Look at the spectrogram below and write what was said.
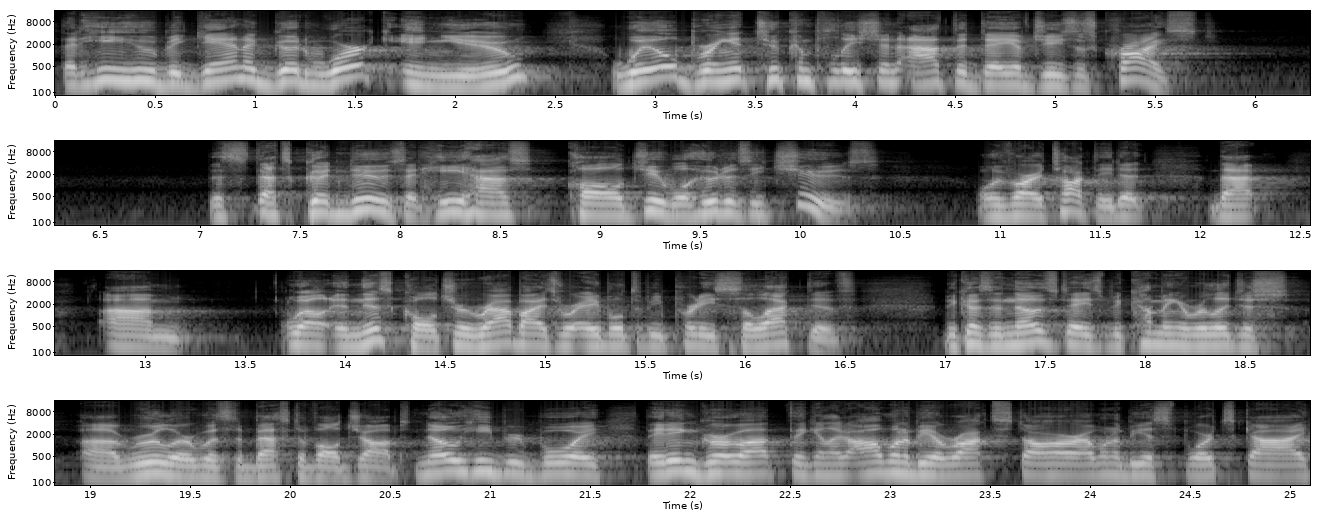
that he who began a good work in you will bring it to completion at the day of Jesus Christ. This, that's good news that he has called you. Well, who does he choose? Well, we've already talked. That. Um, well, in this culture, rabbis were able to be pretty selective because in those days, becoming a religious uh, ruler was the best of all jobs. No Hebrew boy, they didn't grow up thinking, like, oh, I want to be a rock star, I want to be a sports guy.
